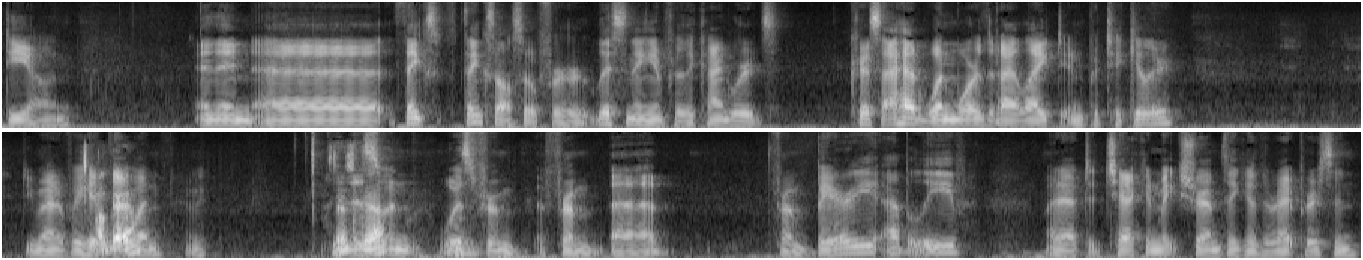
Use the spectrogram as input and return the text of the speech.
Dion. And then uh, thanks, thanks also for listening and for the kind words, Chris. I had one more that I liked in particular. Do you mind if we hit Okay. that one? This go. one was from from uh, from Barry, I believe. Might have to check and make sure I'm thinking of the right person.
